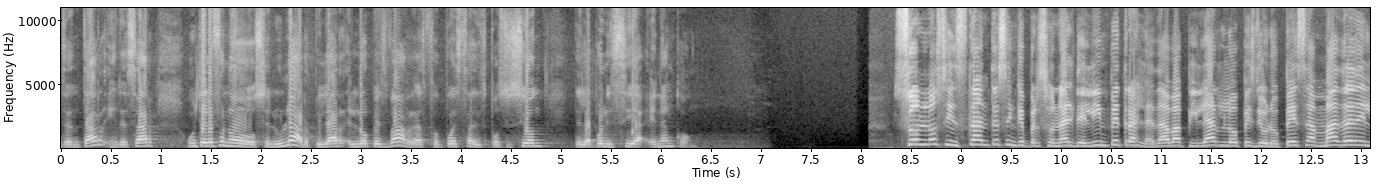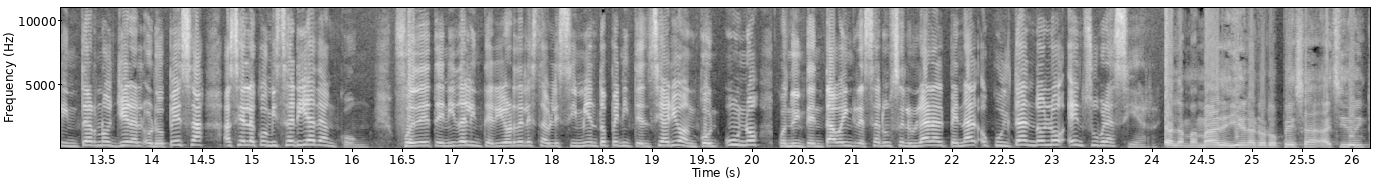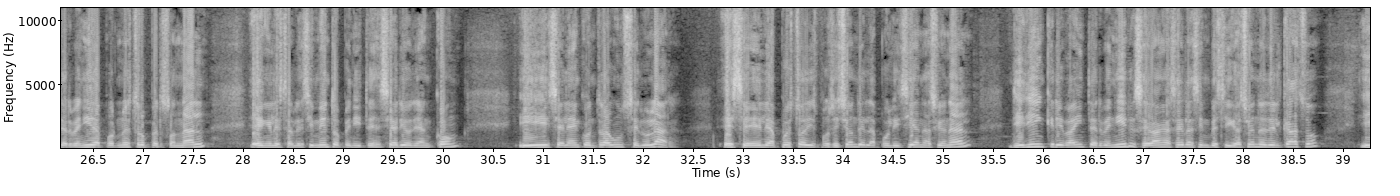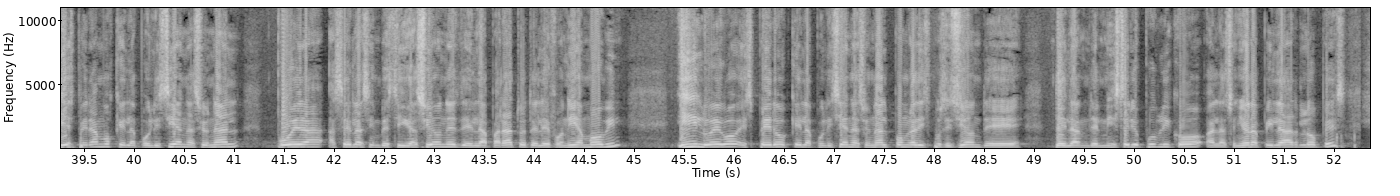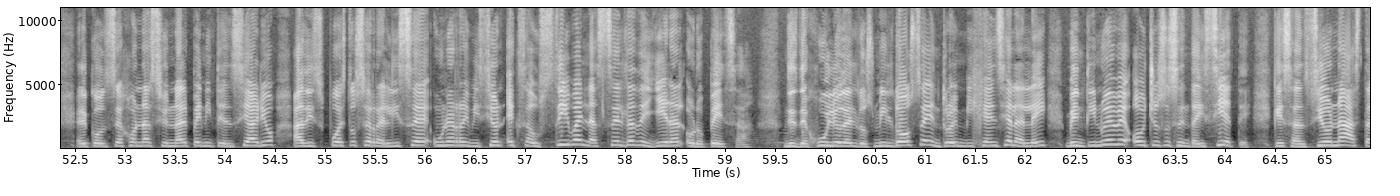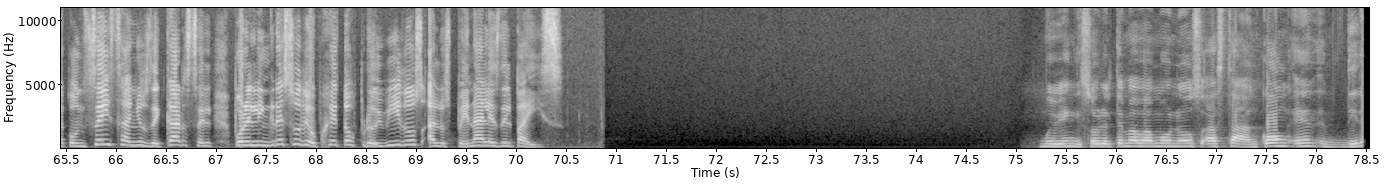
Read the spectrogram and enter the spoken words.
intentar ingresar un teléfono celular. Pilar López Vargas fue puesta a disposición de la policía en Ancón. Son los instantes en que personal del INPE trasladaba a Pilar López de Oropesa, madre del interno Gerald Oropesa, hacia la comisaría de Ancón. Fue detenida al interior del establecimiento penitenciario Ancón 1 cuando intentaba ingresar un celular al penal ocultándolo en su brasier. La mamá de Gerald Oropesa ha sido intervenida por nuestro personal en el establecimiento penitenciario de Ancón y se le ha encontrado un celular. Se le ha puesto a disposición de la Policía Nacional DIRINCRE va a intervenir, se van a hacer las investigaciones del caso y esperamos que la Policía Nacional pueda hacer las investigaciones del aparato de telefonía móvil y luego espero que la Policía Nacional ponga a disposición de, del Ministerio Público a la señora Pilar López. El Consejo Nacional Penitenciario ha dispuesto se realice una revisión exhaustiva en la celda de Gerald Oropesa. Desde julio del 2012 entró en vigencia la ley 29867, que sanciona hasta con seis años de cárcel por el ingreso de objetos prohibidos a los penales del país. Muy bien, y sobre el tema vámonos hasta Ancón en directo.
